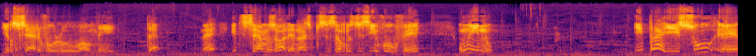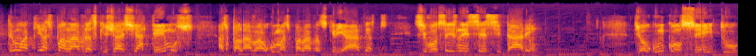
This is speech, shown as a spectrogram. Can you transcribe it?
e o Sérvulo Almeida, né? e dissemos: olha, nós precisamos desenvolver um hino. E para isso, é, estão aqui as palavras que já, já temos, as palavras, algumas palavras criadas. Se vocês necessitarem de algum conceito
